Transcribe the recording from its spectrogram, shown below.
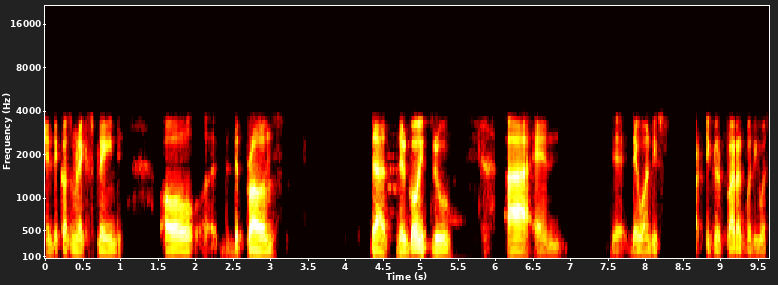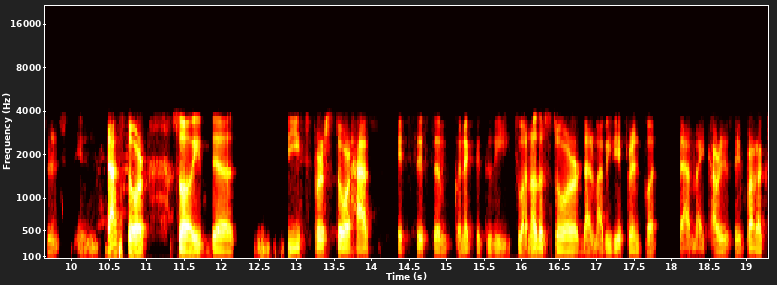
and the customer explained all the problems that they're going through, uh, and they, they want this particular product, but it wasn't in that store. So if the this first store has its system connected to the to another store that might be different, but that might carry the same products,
